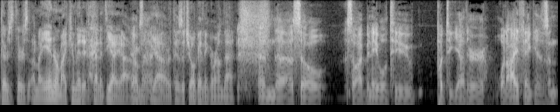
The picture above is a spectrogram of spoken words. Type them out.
there's there's am I in or am I committed? Kind of yeah, yeah, Exactly. yeah. Or there's a joke I think around that. and uh, so so I've been able to put together what I think is an,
